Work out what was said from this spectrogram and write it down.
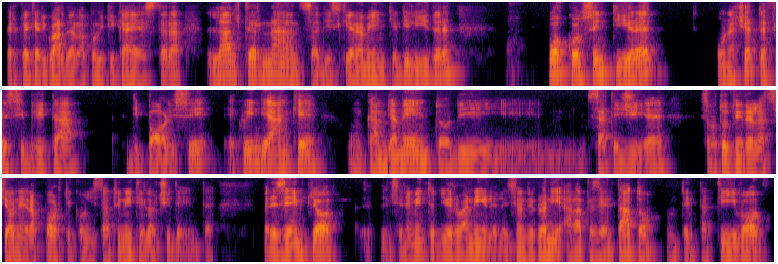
per quel che riguarda la politica estera, l'alternanza di schieramenti e di leader può consentire una certa flessibilità di policy e quindi anche un cambiamento di strategie, soprattutto in relazione ai rapporti con gli Stati Uniti e l'Occidente. Per esempio, l'insediamento di Rouhani, l'elezione di Rouhani ha rappresentato un tentativo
